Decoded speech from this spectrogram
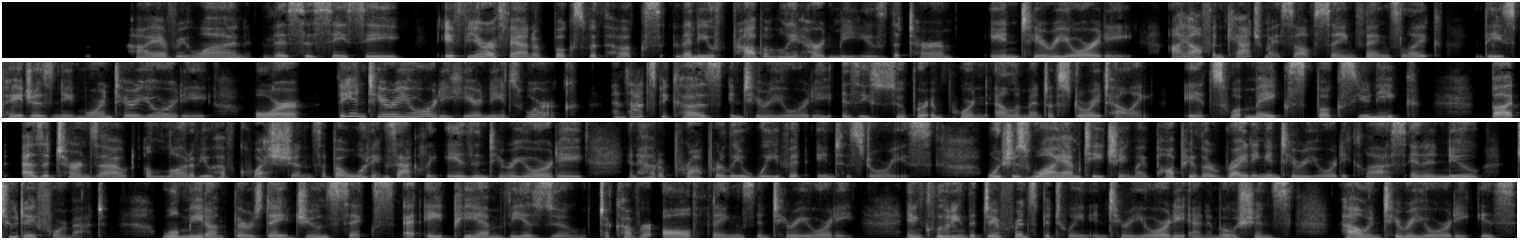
Hi, everyone. This is Cece. If you're a fan of books with hooks, then you've probably heard me use the term interiority. I often catch myself saying things like, these pages need more interiority, or the interiority here needs work. And that's because interiority is a super important element of storytelling. It's what makes books unique. But as it turns out, a lot of you have questions about what exactly is interiority and how to properly weave it into stories, which is why I'm teaching my popular writing interiority class in a new two day format. We'll meet on Thursday, June 6th at 8 p.m. via Zoom to cover all things interiority, including the difference between interiority and emotions, how interiority is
